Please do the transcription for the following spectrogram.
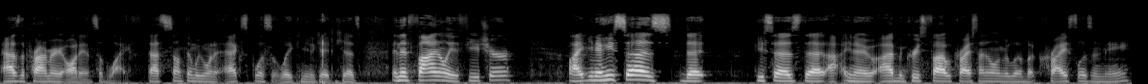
as the primary audience of life. That's something we want to explicitly communicate to kids. And then finally, the future. Like, you know, he says that he says that you know I've been crucified with Christ. I no longer live, but Christ lives in me.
